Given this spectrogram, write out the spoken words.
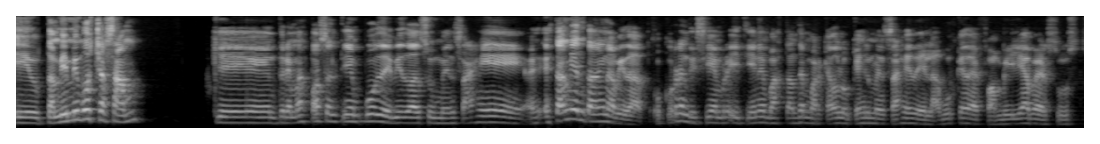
Eh, también vimos Chazam que entre más pasa el tiempo debido a su mensaje, está ambientada en Navidad, ocurre en diciembre y tiene bastante marcado lo que es el mensaje de la búsqueda de familia versus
